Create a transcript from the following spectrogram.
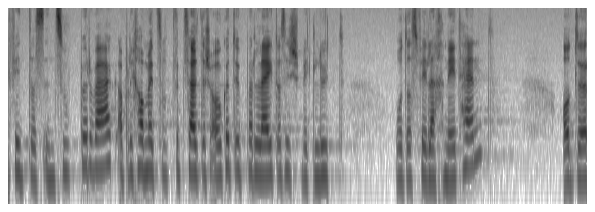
Ich finde das ein super Weg. Aber ich habe mir jetzt erzählt, dass auch überlegt, was ist mit Leuten, die das vielleicht nicht haben. Oder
